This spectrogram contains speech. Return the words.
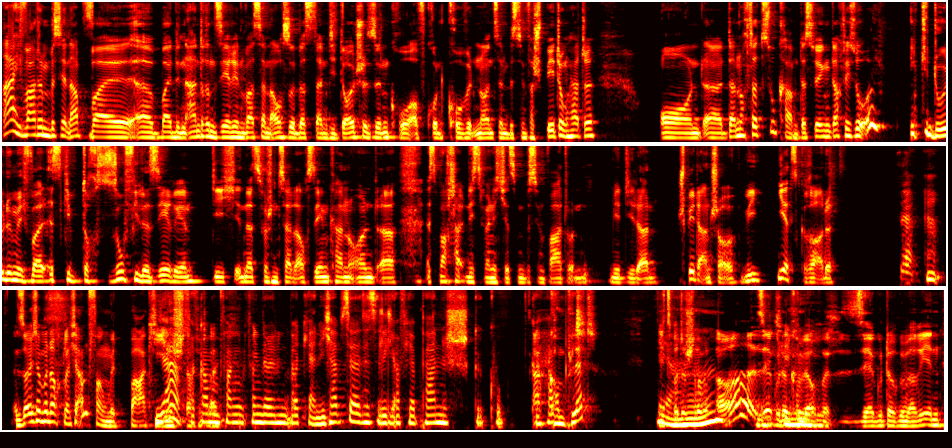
ah, ich warte ein bisschen ab, weil äh, bei den anderen Serien war es dann auch so, dass dann die deutsche Synchro aufgrund Covid-19 ein bisschen Verspätung hatte und äh, dann noch dazu kam. Deswegen dachte ich so, oh, ich, ich gedulde mich, weil es gibt doch so viele Serien, die ich in der Zwischenzeit auch sehen kann und äh, es macht halt nichts, wenn ich jetzt ein bisschen warte und mir die dann später anschaue, wie jetzt gerade. Ja, ja. Soll ich damit auch gleich anfangen mit Baki? Ja, fang, fang, fang direkt mit Baki an. Ich habe es ja tatsächlich auf Japanisch geguckt. Ah, komplett? Jetzt ja. wird schon. Oh, sehr gut, dann können wir auch sehr gut darüber reden.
